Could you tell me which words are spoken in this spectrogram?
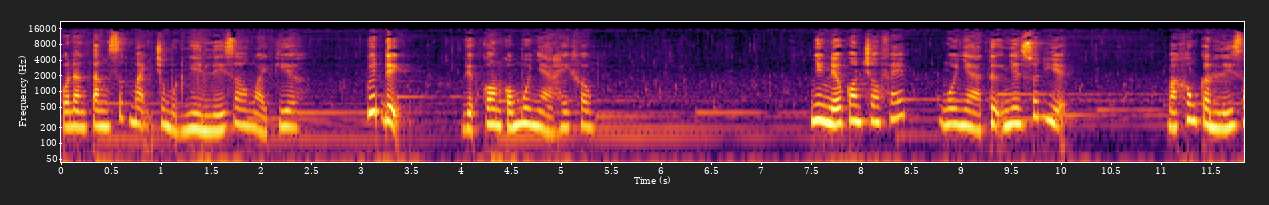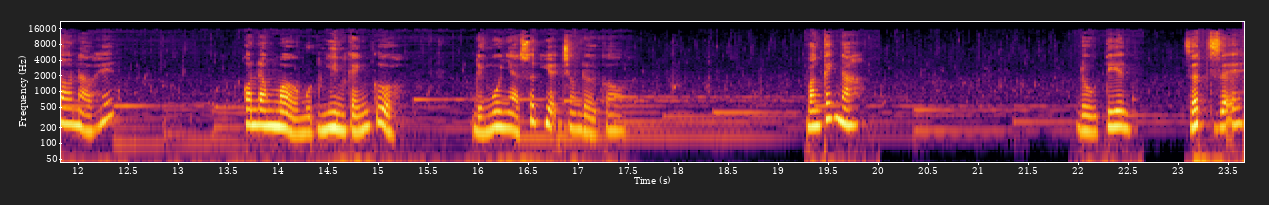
con đang tăng sức mạnh cho một nghìn lý do ngoài kia. Quyết định việc con có mua nhà hay không. Nhưng nếu con cho phép ngôi nhà tự nhiên xuất hiện mà không cần lý do nào hết, con đang mở một nghìn cánh cửa để ngôi nhà xuất hiện trong đời con. Bằng cách nào? Đầu tiên, rất dễ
